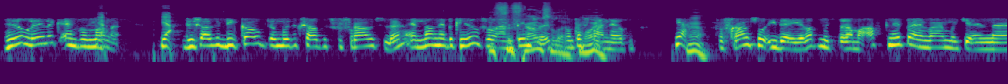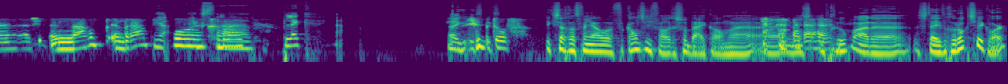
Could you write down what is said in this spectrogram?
heel lelijk en voor mannen. Ja. Dus als ik die koop, dan moet ik ze altijd vervrouwselen. En dan heb ik heel veel aan Pinterest. Want er mooi. staan heel veel. Ja, Ja. ideeën. Wat moet je er allemaal afknippen en waar moet je een, eh, een naald en draad Ja, voor extra gebruiken? plek. Ja. Ja, ik, Super ik, tof. ik zag wat van jouw eh, vakantiefoto's voorbij komen eh, in onze appgroep, maar eh stevige rockchick hoor.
